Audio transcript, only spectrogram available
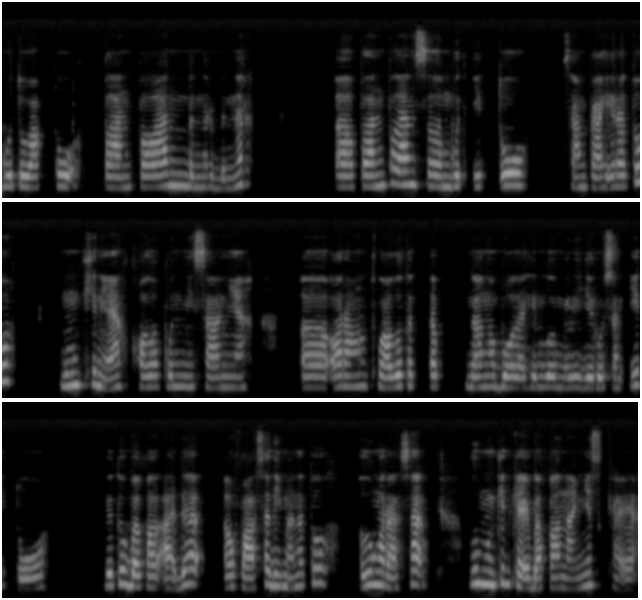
butuh waktu pelan-pelan bener-bener uh, pelan-pelan selembut itu sampai akhirnya tuh mungkin ya kalaupun misalnya uh, orang tua lu tetap nggak ngebolehin lu milih jurusan itu itu bakal ada uh, fase di mana tuh lu ngerasa lu mungkin kayak bakal nangis kayak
